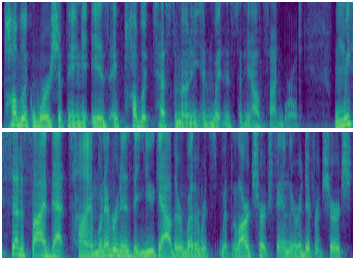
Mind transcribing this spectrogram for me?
public worshiping is a public testimony and witness to the outside world. When we set aside that time, whenever it is that you gather, whether it's with our church family or a different church,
